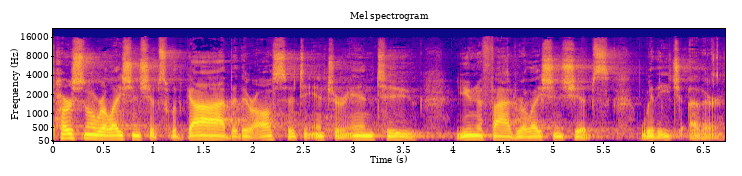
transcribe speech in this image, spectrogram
personal relationships with God, but they're also to enter into unified relationships with each other.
